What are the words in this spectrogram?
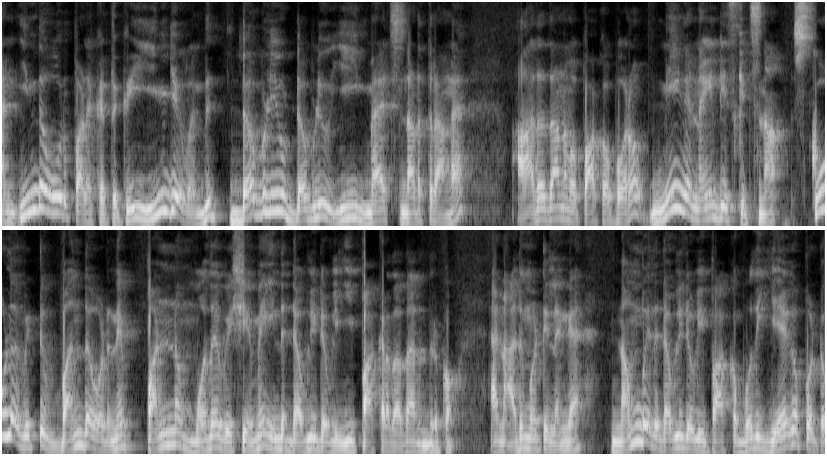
அண்ட் இந்த ஊர் பழக்கத்துக்கு இங்கே வந்து டபிள்யூ டபிள்யூஇ மேட்ச் நடத்துகிறாங்க அதை தான் நம்ம பார்க்க போகிறோம் நீங்கள் நைன்டிஸ் கிட்ஸ்னால் ஸ்கூலை விட்டு வந்த உடனே பண்ண முத விஷயமே இந்த டபிள்யூ டபிள்யூஇ பார்க்குறதா தான் இருந்திருக்கும். அண்ட் அது மட்டும் இல்லைங்க நம்ம இந்த டபிள்யூ டபிள்யூ பார்க்கும்போது ஏகப்பட்ட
